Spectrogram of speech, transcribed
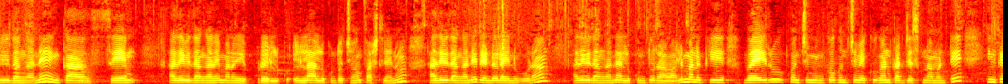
ఈ విధంగానే ఇంకా సేమ్ అదే విధంగానే మనం ఎప్పుడు ఎలా అల్లుకుంటూ వచ్చాము ఫస్ట్ లైను అదేవిధంగానే రెండో లైన్ కూడా అదే విధంగానే అల్లుకుంటూ రావాలి. మనకి వైరు కొంచెం ఇంకో కొంచెం ఎక్కువగానే కట్ చేసుకున్నామంటే ఇంకా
